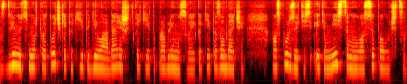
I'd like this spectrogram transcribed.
сдвинуть с мертвой точки какие-то дела, да, решить какие-то проблемы свои, какие-то задачи. Воспользуйтесь этим месяцем, и у вас все получится.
